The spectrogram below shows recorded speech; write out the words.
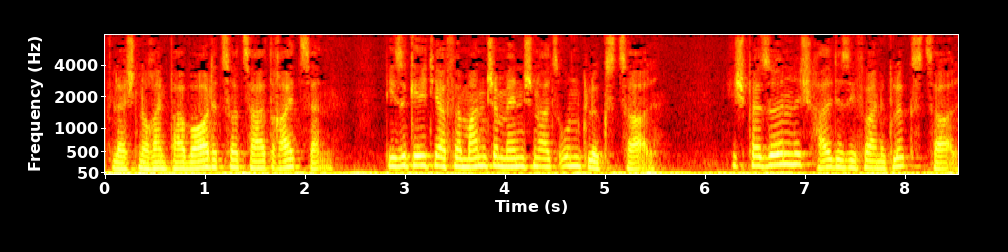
Vielleicht noch ein paar Worte zur Zahl 13. Diese gilt ja für manche Menschen als Unglückszahl. Ich persönlich halte sie für eine Glückszahl.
